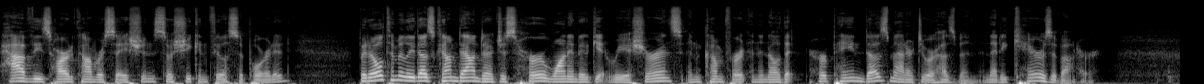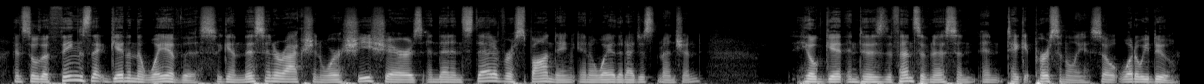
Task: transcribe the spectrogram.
have these hard conversations so she can feel supported. But it ultimately does come down to just her wanting to get reassurance and comfort and to know that her pain does matter to her husband and that he cares about her. And so the things that get in the way of this, again, this interaction where she shares and then instead of responding in a way that I just mentioned, he'll get into his defensiveness and, and take it personally. So what do we do?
